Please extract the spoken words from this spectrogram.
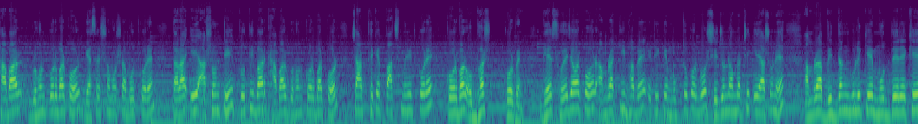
খাবার গ্রহণ করবার পর গ্যাসের সমস্যা বোধ করেন, তারা এই আসনটি প্রতিবার খাবার গ্রহণ করবার পর চার থেকে পাঁচ মিনিট করে করবার অভ্যাস করবেন। গ্যাস হয়ে যাওয়ার পর আমরা কীভাবে এটিকে মুক্ত করব, সেজন্য আমরা ঠিক এই আসনে আমরা বৃদ্ধাঙ্গুলিকে মধ্যে রেখে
